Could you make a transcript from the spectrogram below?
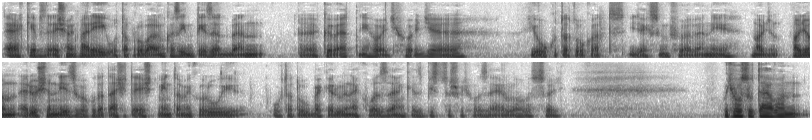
elképzelés, amit már régóta próbálunk az intézetben követni, hogy, hogy jó kutatókat igyekszünk fölvenni. Nagyon, nagyon erősen nézzük a kutatási teljesítményt, amikor új oktatók bekerülnek hozzánk, ez biztos, hogy hozzájárul ahhoz, hogy, hogy hosszú távon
